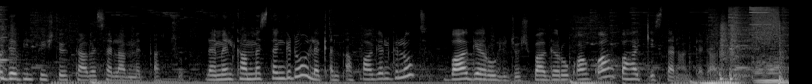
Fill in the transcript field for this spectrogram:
ወደ ቢልፌሽ ቶዮታ በሰላም መጣችሁ። ለመልካም መስተንግዶ፣ ለቀልጣፋ አገልግሎት በአገሩ ልጆች በአገሩ ቋንቋ በሀቅ ይስተናገዳሉ።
